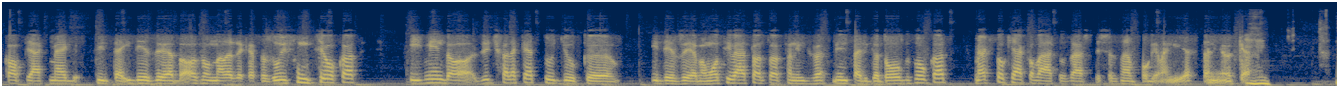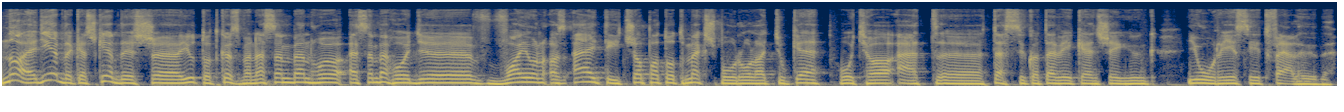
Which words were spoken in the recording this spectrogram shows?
kapják meg szinte idézőjelben azonnal ezeket az új funkciókat, így mind az ügyfeleket tudjuk idézőjelben motiváltan tartani, mint pedig a dolgozókat, megszokják a változást, és ez nem fogja megijeszteni őket. Uh-huh. Na, egy érdekes kérdés jutott közben eszemben, hogy, eszembe, hogy vajon az IT csapatot megspórolhatjuk-e, hogyha áttesszük a tevékenységünk jó részét felhőbe?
